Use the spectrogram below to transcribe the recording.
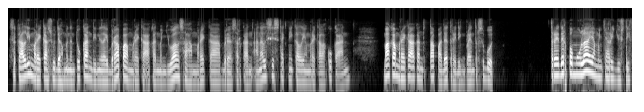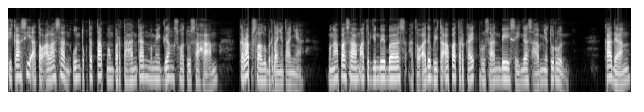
Sekali mereka sudah menentukan dinilai berapa mereka akan menjual saham mereka berdasarkan analisis teknikal yang mereka lakukan, maka mereka akan tetap pada trading plan tersebut. Trader pemula yang mencari justifikasi atau alasan untuk tetap mempertahankan memegang suatu saham kerap selalu bertanya-tanya, mengapa saham A terjun bebas atau ada berita apa terkait perusahaan B sehingga sahamnya turun. Kadang,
